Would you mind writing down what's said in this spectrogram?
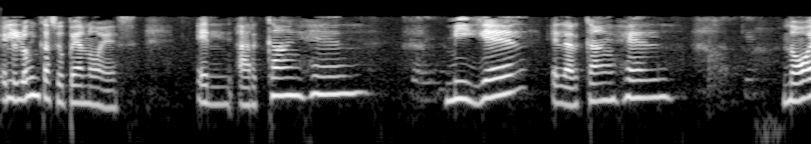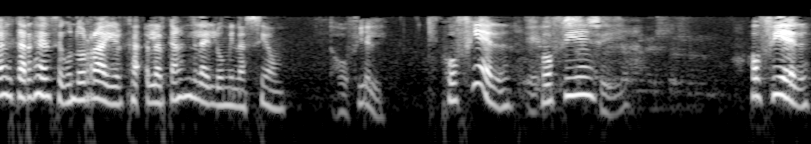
El Elohim Casiopea no es. El arcángel Miguel, el arcángel no, el arcángel del segundo rayo, el, arcángel de la iluminación. Jofiel. Jofiel. Eh, Jofiel. Sí. Jofiel.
